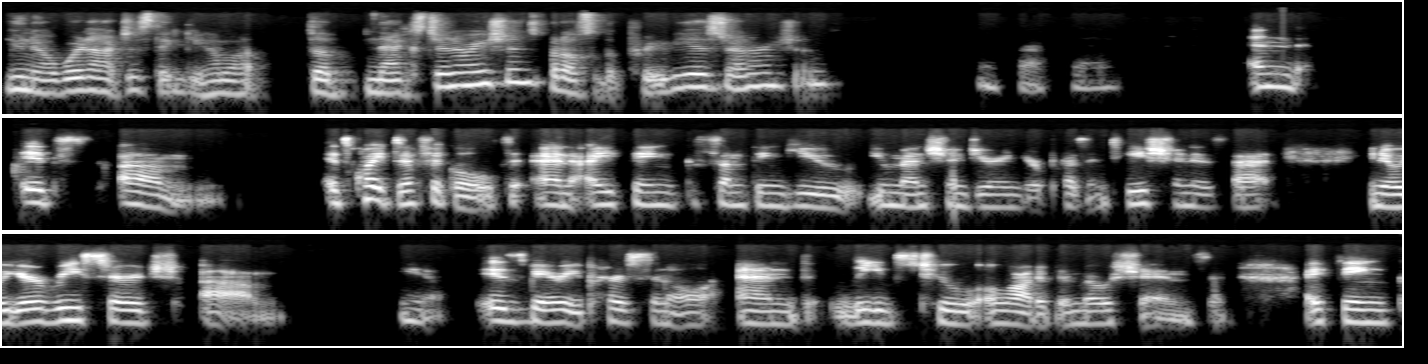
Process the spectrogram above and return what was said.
you know we're not just thinking about the next generations but also the previous generations. Exactly. And it's um it's quite difficult. And i think something you you mentioned during your presentation is that you know your research um you know is very personal and leads to a lot of emotions. And i think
